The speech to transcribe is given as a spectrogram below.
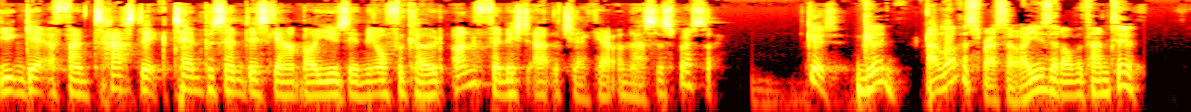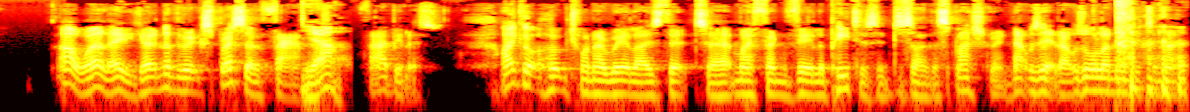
you can get a fantastic 10% discount by using the offer code unfinished at the checkout, and that's espresso. Good. Good. I love espresso. I use it all the time too. Oh, well, there you go. Another espresso fan. Yeah. Fabulous. I got hooked when I realized that uh, my friend Viola Peters had designed the splash screen. That was it. That was all I needed to know.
